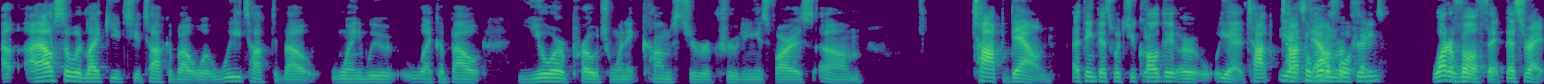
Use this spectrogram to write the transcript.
I, I also would like you to talk about what we talked about when we were like about your approach when it comes to recruiting, as far as um, top down. I think that's what you called it, or yeah, top Yeah, top down waterfall recruiting. effect. Waterfall waterfall. effect. That's right.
